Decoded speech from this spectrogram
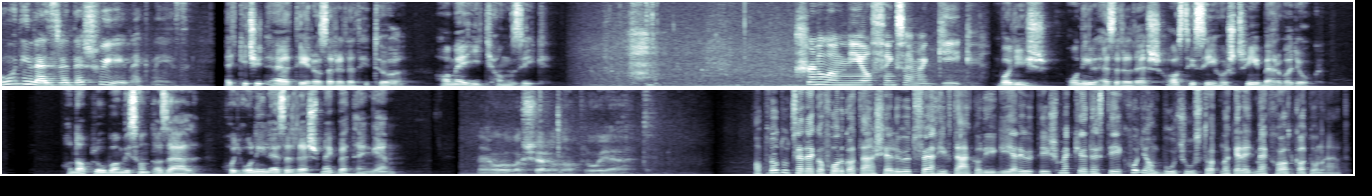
Óni lezredes hülyének néz. Egy kicsit eltér az eredetitől, amely így hangzik. Colonel O'Neill thinks I'm a geek. Vagyis O'Neill ezredes azt hiszi, hogy Stréber vagyok. A naplóban viszont az áll, hogy O'Neill ezredes megvet engem. Ne olvass el a naplóját. A producerek a forgatás előtt felhívták a légierőt, és megkérdezték, hogyan búcsúztatnak el egy meghalt katonát.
